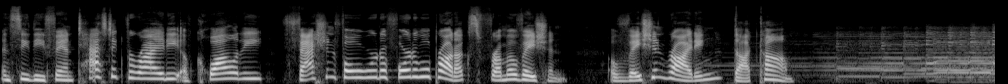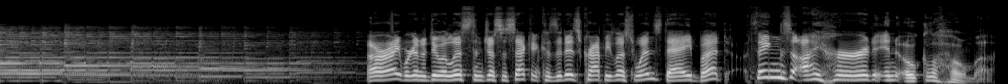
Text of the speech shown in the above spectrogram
and see the fantastic variety of quality, fashion forward, affordable products from Ovation. ovationriding.com. All right, we're going to do a list in just a second because it is Crappy List Wednesday, but things I heard in Oklahoma.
